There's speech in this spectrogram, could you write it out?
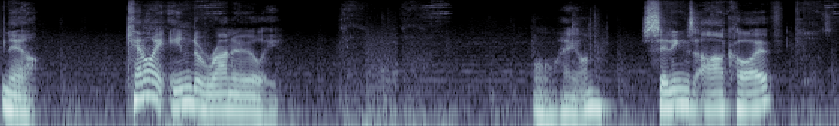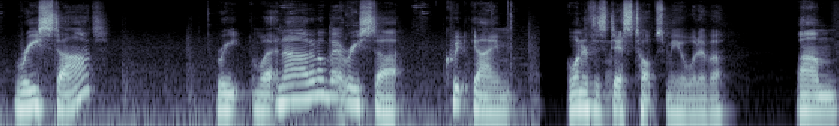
Now, can I end a run early? Oh, hang on. Settings, archive, restart. Re. Well, no, I don't know about restart. Quit game. I wonder if this desktops me or whatever. Um,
